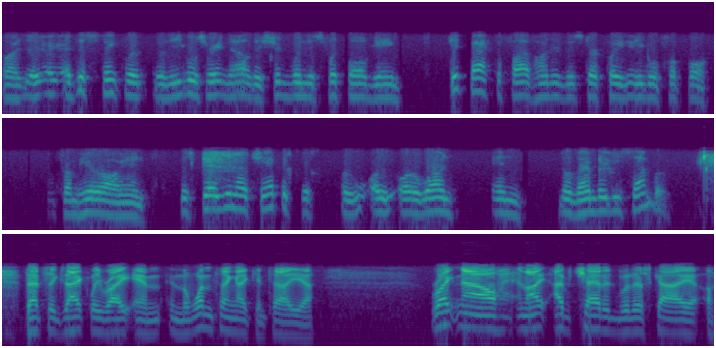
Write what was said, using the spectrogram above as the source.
but I, I just think with, with the Eagles right now, they should win this football game. Get back to 500 and start playing Eagle football from here on in. Because, Bill, you know, championships are, are, are won in November, December. That's exactly right. And and the one thing I can tell you right now, and I I've chatted with this guy a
